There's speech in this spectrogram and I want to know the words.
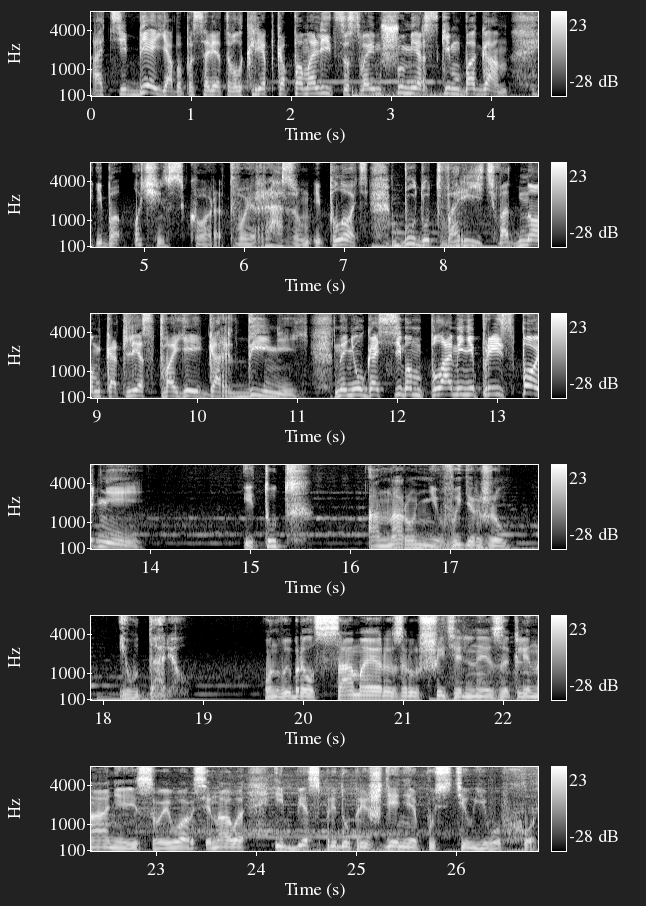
А тебе я бы посоветовал крепко помолиться своим шумерским богам, ибо очень скоро твой разум и плоть будут варить в одном котле с твоей гордыней, на неугасимом пламени преисподней. И тут Анару не выдержал и ударил. Он выбрал самое разрушительное заклинание из своего арсенала и без предупреждения пустил его в ход.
